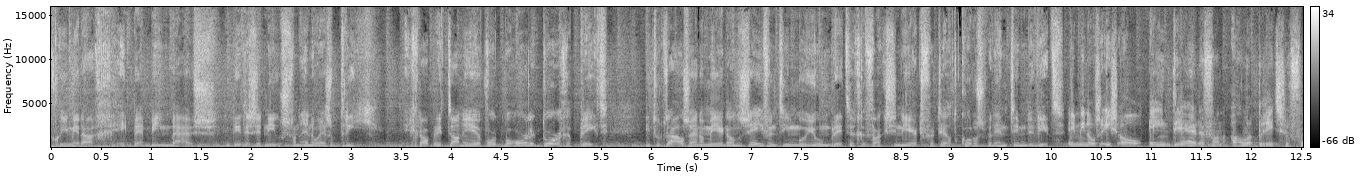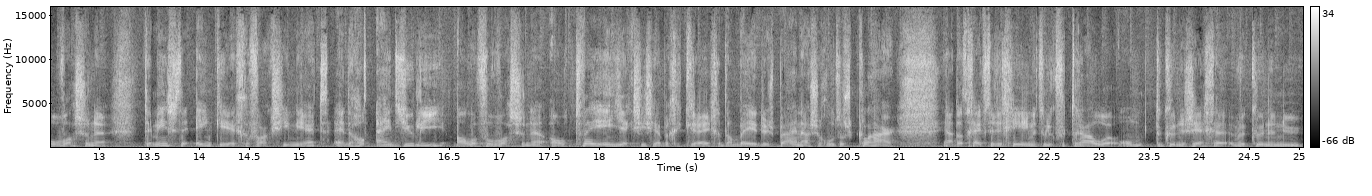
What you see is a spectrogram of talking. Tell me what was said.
Goedemiddag, ik ben Bien Buis. Dit is het nieuws van NOS op 3. In Groot-Brittannië wordt behoorlijk doorgeprikt. In totaal zijn al meer dan 17 miljoen Britten gevaccineerd, vertelt correspondent Tim de Wit. Inmiddels is al een derde van alle Britse volwassenen tenminste één keer gevaccineerd. En dat eind juli alle volwassenen al twee injecties hebben gekregen. Dan ben je dus bijna zo goed als klaar. Ja, dat geeft de regering natuurlijk vertrouwen om te kunnen zeggen... we kunnen nu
